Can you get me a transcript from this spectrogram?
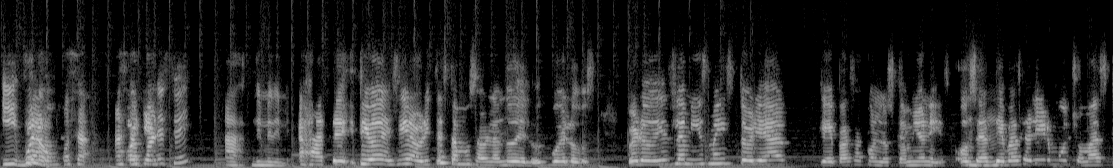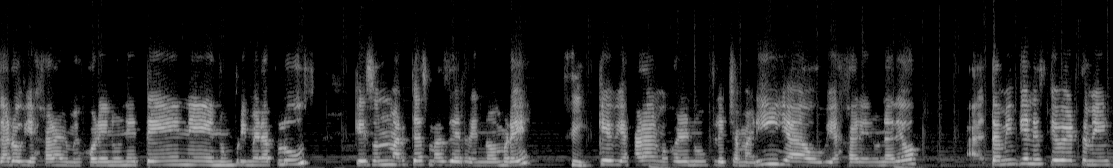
Y bueno, o sea, hasta parece... Ah, dime, dime. Ajá, te, iba a decir, ahorita estamos hablando de los vuelos, pero es la misma historia que pasa con los camiones. O sea, te va a salir mucho más caro viajar a lo mejor en un ETN, en un Primera Plus, que son marcas más de renombre, sí. que viajar a lo mejor en un Flecha Amarilla o viajar en una DO también tienes que ver también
